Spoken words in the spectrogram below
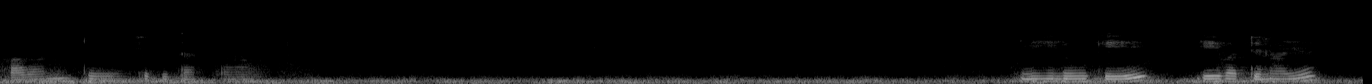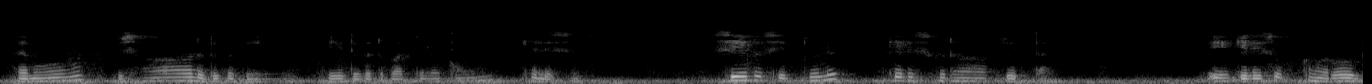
භවන්තු සුඛිතත්තා මේ ලෝකේ ජීවත් වෙන අය හැමෝම විශාල දුකකින් ඒ දුකට පත් වෙලා තියෙන කෙලෙස්. සියලු සිත්වල කෙලෙස් ගොඩාක් යුක්තයි. ඒ කෙලෙස් ඔක්කොම රෝග.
